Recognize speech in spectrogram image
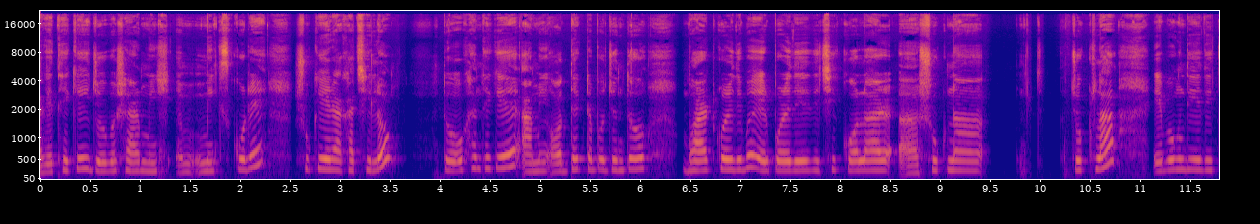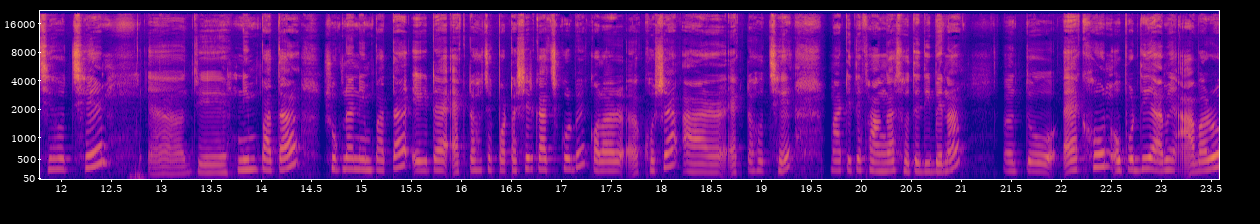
আগে থেকেই জৈব সার মিক্স করে শুকিয়ে রাখা ছিল। তো ওখান থেকে আমি অর্ধেকটা পর্যন্ত ভরাট করে দেবো। এরপরে দিয়ে দিচ্ছি কলার শুকনা চোখলা এবং দিয়ে দিচ্ছে হচ্ছে যে নিম পাতা, শুকনা নিম পাতা, এইটা একটা হচ্ছে পটাশের কাজ করবে কলার খোসা আর একটা হচ্ছে মাটিতে ফাঙ্গাস হতে দিবে না। তো এখন ওপর দিয়ে আমি আবারও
